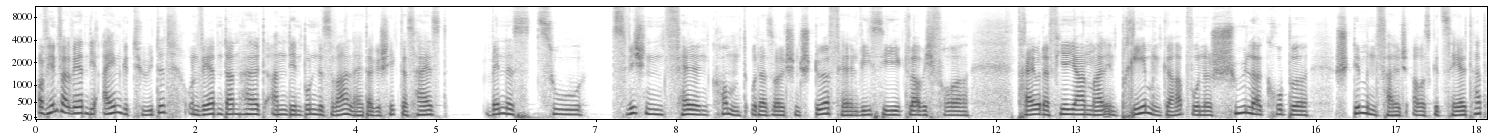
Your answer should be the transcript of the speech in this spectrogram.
Auf jeden Fall werden die eingetütet und werden dann halt an den Bundeswahlleiter geschickt. Das heißt, wenn es zu Zwischenfällen kommt oder solchen Störfällen, wie es sie, glaube ich, vor drei oder vier Jahren mal in Bremen gab, wo eine Schülergruppe Stimmen falsch ausgezählt hat,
